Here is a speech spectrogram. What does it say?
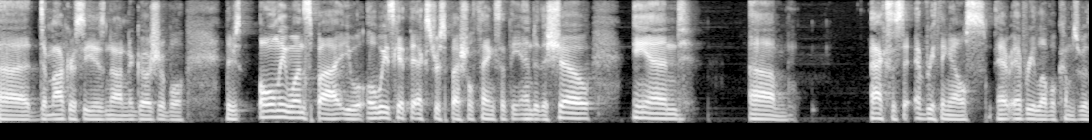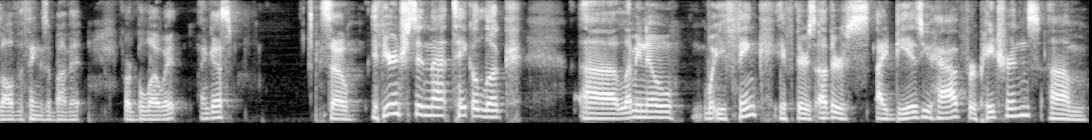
Uh, democracy is non-negotiable. There's only one spot. You will always get the extra special thanks at the end of the show, and um, access to everything else. Every level comes with all the things above it or below it, I guess. So if you're interested in that, take a look. Uh, let me know what you think. If there's other ideas you have for patrons, um,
